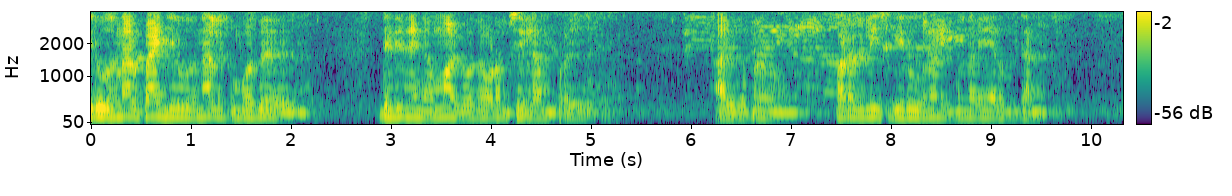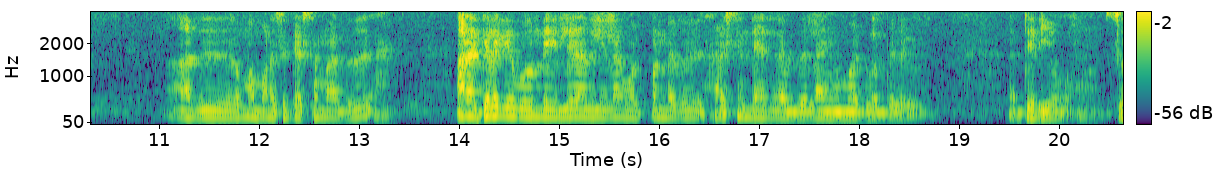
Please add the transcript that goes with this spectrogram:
இருபது நாள் பதினஞ்சு இருபது நாள் இருக்கும்போது திடீர்னு எங்கள் அம்மாவுக்கு வந்து உடம்பு சரியில்லாமல் போய் அதுக்கப்புறம் படம் ரிலீஸுக்கு இருபது நாளைக்கு முன்னாடியே இறந்துட்டாங்க. அது ரொம்ப மனசு கஷ்டமாக இருந்தது. ஆனால் கிழக்கு இல்லை அதுலெல்லாம் ஒர்க் பண்ணது அசிஸ்டன்ட் டைரக்டர் இருந்ததெல்லாம் எங்கள் அம்மாவுக்கு வந்து தெரியும். ஸோ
